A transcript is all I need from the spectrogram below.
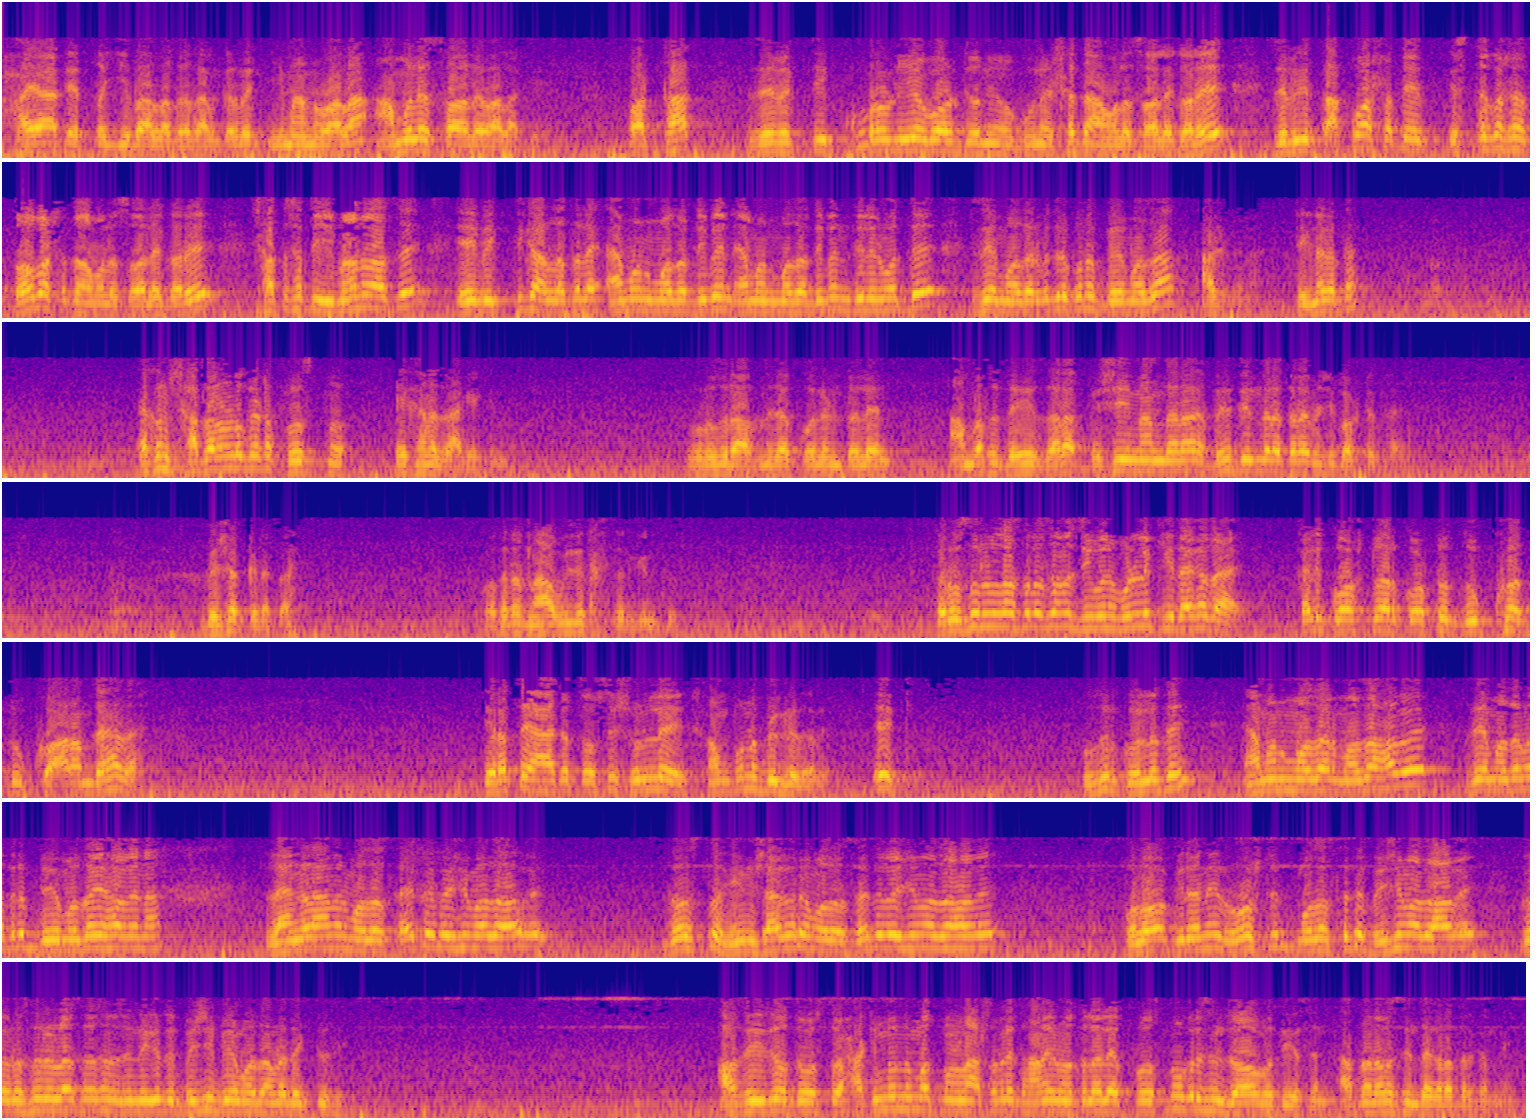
হায়াতে তৈবা আল্লাহ দান করবেন ইমানওয়ালা আমলে সওয়ালেওয়ালাকে অর্থাৎ যে ব্যক্তি করণীয়, বর্জনীয় গুণের সাথে আমলে সহলে করে, যে ব্যক্তি তাকুয়ার সাথে ইস্তেকার সাথে তবার সাথে আমলে সহলে করে, সাথে সাথে ইমানও আছে, এই ব্যক্তিকে আল্লাহ তালা এমন মজা দিবেন, এমন মজা দিবেন দিলের মধ্যে, যে মজার ভিতরে কোনো বেমজা আসবে না। ঠিক না কথা? এখন সাধারণ লোকের একটা প্রশ্ন এখানে জাগে কিন্তু। বলুন আপনি যা করলেন টলেন আমরা তো দেখি যারা বেশি ইমান দ্বারা, বেশি দিন দ্বারা তারা বেশি কষ্টে থাকে বেশক কেটা কয় কথাটা না বুঝে খাচ্ছেন কিন্তু। রসুল্লাহ সাল্লামের জীবনে বললে কি দেখা যায়? খালি কষ্ট আর কষ্ট, দুঃখ আর দুঃখ, আরাম দেখা যায়। এরাতে আয়াত তসি শুনলে সম্পূর্ণ বিগড়ে যাবে। এ কি? হুজুর করলে দেয় এমন মজার মজা হবে, যে মজার মধ্যে বেমজাই হবে না। ল্যাংড়া আমের মজার চাইতে বেশি মজা হবে। দোস্ত, হিমসাগরের মজার চাইতে বেশি মজা হবে। পোলাও বিরিয়ানির রোস্টের মজার সাথে বেশি মজা হবে। রসুল্লাহ জিন্দগিতে বেশি বেমজা আমরা দেখতেছি। আজিজ ও দোস্ত, হাকিমুল মত মোল্লা আসলে থানের মতলালে প্রশ্ন করেছেন জবাব দিয়েছেন। আপনারা আমার চিন্তা করার দরকার নেই।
